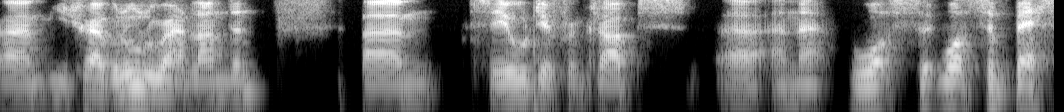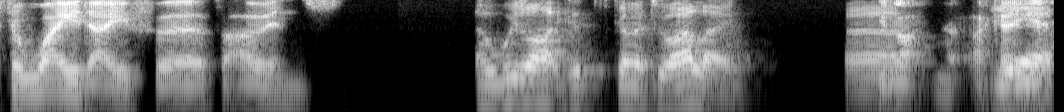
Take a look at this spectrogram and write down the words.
um, you travel all around London, um, see all different clubs, uh, and that. What's what's the best away day for for Owens? Uh, we like going to Alleyn. Uh, like, okay, yeah. yeah.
